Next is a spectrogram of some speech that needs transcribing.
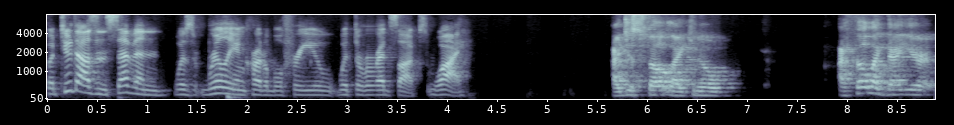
But 2007 was really incredible for you with the Red Sox. Why? I just felt like, you know, I felt like that year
